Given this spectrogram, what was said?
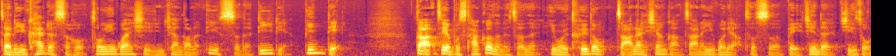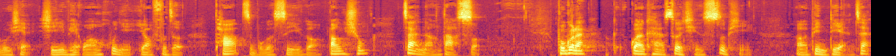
在离开的时候，中英关系已经降到了历史的低点冰点。当然，这也不是他个人的责任，因为推动砸烂香港、砸烂一国两制是北京的极左路线，习近平、王沪宁要负责，他只不过是一个帮凶、战狼大使。不过呢，观看色情视频啊，并点赞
